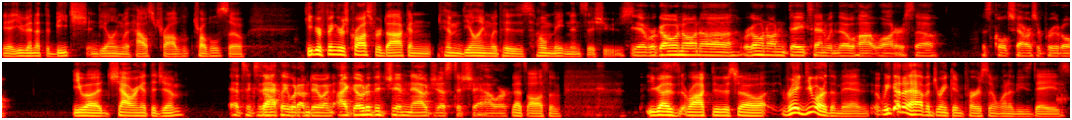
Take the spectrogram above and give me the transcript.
Yeah, you've been at the beach and dealing with house trouble, troubles. So keep your fingers crossed for Doc and him dealing with his home maintenance issues. Yeah, we're going on uh we're going on day 10 with no hot water. So those cold showers are brutal. You uh showering at the gym? That's exactly what I'm doing. I go to the gym now just to shower. That's awesome. You guys rock through the show. Rig, you are the man. We got to have a drink in person one of these days.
